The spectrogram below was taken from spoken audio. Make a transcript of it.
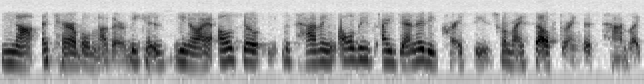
not a terrible mother because you know I also was having all these identity crises for myself during this time. Like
